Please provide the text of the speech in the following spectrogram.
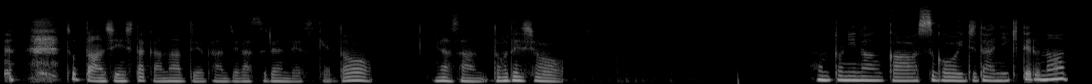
ちょっと安心したかなという感じがするんですけど皆さんどうでしょう？本当になんかすごい時代に生きてるなっ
